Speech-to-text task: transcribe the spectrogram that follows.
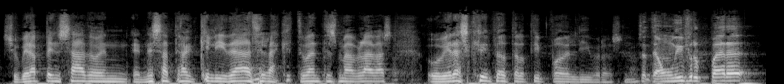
si hubiera pensado en, en esa tranquilidad de la que tú antes me hablabas, hubiera escrito otro tipo de libros. ¿no? Portanto, é um livro para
